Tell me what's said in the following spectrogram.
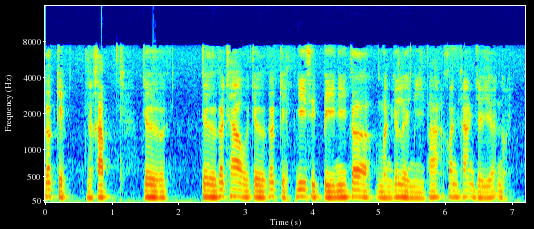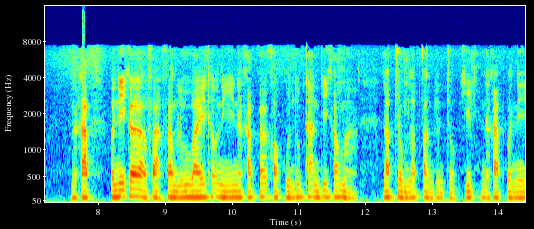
ก็เก็บนะครับ เจอเจอก็เช่า เจอก็เก็บ 20 ปีนี้ก็มันก็เลยมีพระค่อนข้างจะเยอะหน่อยนะครับ วันนี้ก็ฝากความรู้ไว้เท่านี้นะครับ ก็ขอบคุณทุกท่านที่เข้ามารับชมรับฟังจนจบคลิปนะครับ วันนี้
